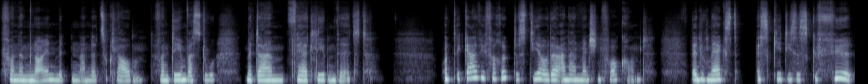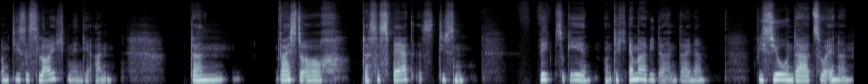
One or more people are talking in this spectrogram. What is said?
von einem neuen Miteinander zu glauben, von dem, was du mit deinem Pferd leben willst. Und egal wie verrückt es dir oder anderen Menschen vorkommt, wenn du merkst, es geht dieses Gefühl und dieses Leuchten in dir an, dann weißt du auch, dass es wert ist, diesen Weg zu gehen und dich immer wieder an deine Vision da zu erinnern.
